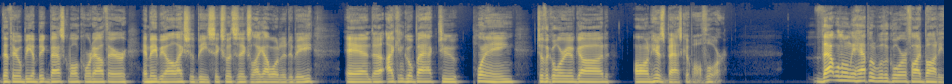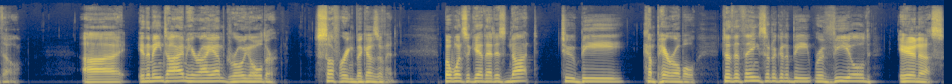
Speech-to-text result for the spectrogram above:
that there will be a big basketball court out there, and maybe I'll actually be six foot six like I wanted to be, and uh, I can go back to playing to the glory of God on His basketball floor. That will only happen with a glorified body, though. Uh, in the meantime, here I am growing older suffering because of it. But once again, that is not to be comparable to the things that are going to be revealed in us.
